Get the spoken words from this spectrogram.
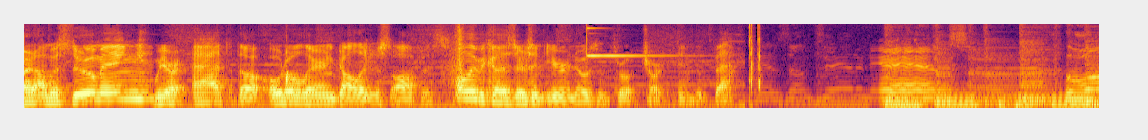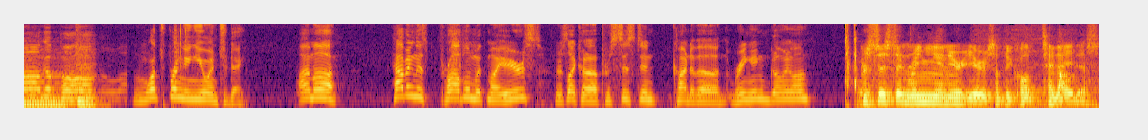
right, I'm assuming we are at the otolaryngologist office. Only because there's an ear, nose, and throat chart in the back. What's bringing you in today? I'm, uh, having this problem with my ears. There's like a persistent kind of a ringing going on. Persistent ringing in your ears, something called tinnitus.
